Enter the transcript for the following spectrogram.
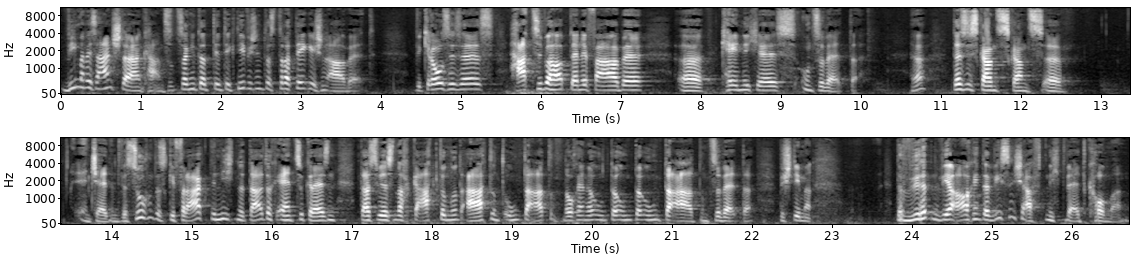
wie man es ansteuern kann, sozusagen in der detektivischen, in der strategischen Arbeit. Wie groß ist es? Hat es überhaupt eine Farbe? Äh, Kenne ich es? Und so weiter. Ja? Das ist ganz, ganz äh, entscheidend. Wir suchen das Gefragte nicht nur dadurch einzukreisen, dass wir es nach Gattung und Art und Unterart und noch einer Unter, Unter, Unterart und so weiter bestimmen. Da würden wir auch in der Wissenschaft nicht weit kommen.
